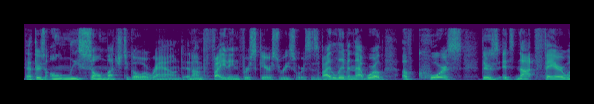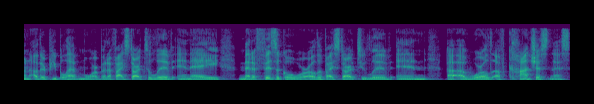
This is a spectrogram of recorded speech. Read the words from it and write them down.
that there's only so much to go around and I'm fighting for scarce resources. If I live in that world, of course there's it's not fair when other people have more, but if I start to live in a metaphysical world, if I start to live in a, a world of consciousness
